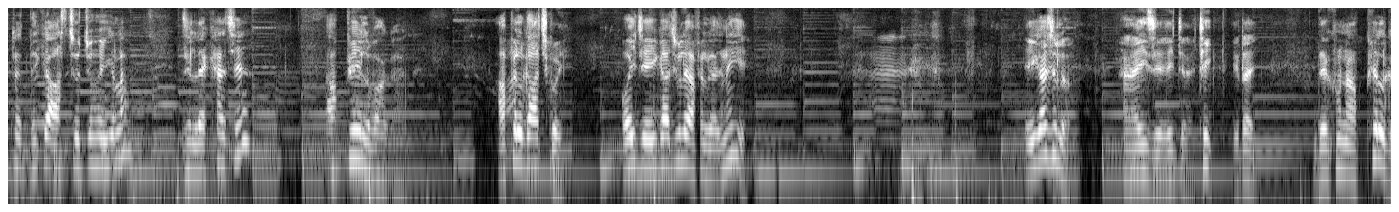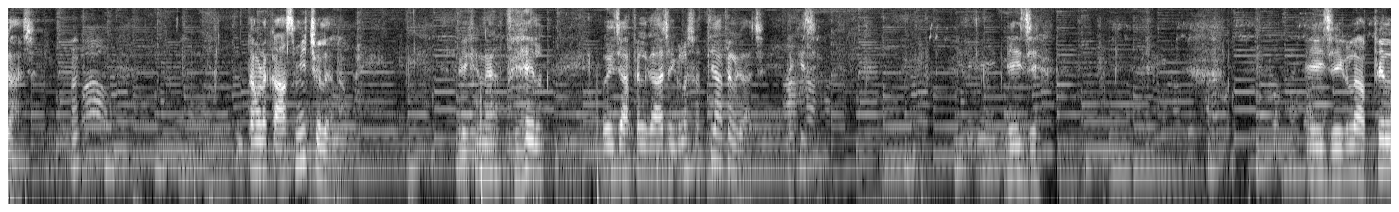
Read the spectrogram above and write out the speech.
একটা দেখে আশ্চর্য হয়ে গেলাম যে লেখা আছে, আপেল বাগান। আপেল গাছ কই? ওই যে এই গাছগুলো আপেল গাছ নাকি? এই গাছগুলো? হ্যাঁ এই যে এইটা, ঠিক এটাই। দেখুন আপেল গাছ। Wow. তো আমরা কাশ্মীর চলে এলাম। এখানে আপেল, ওই যে আপেল গাছ, এগুলো সত্যি আপেল গাছ? দেখেছি। এই যে এই যে এগুলো আপেল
